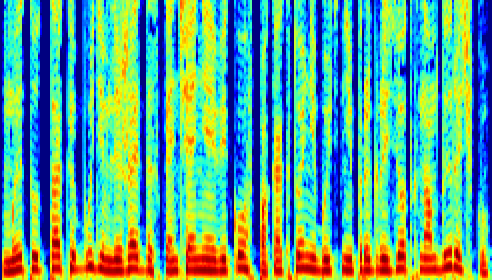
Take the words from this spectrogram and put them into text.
Мы тут так и будем лежать до скончания веков, пока кто-нибудь не прогрызет к нам дырочку.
